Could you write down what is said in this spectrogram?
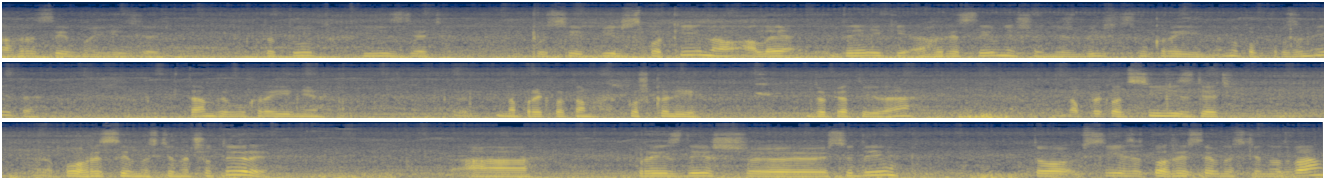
агресивно їздять, то тут їздять усі більш спокійно, але деякі агресивніші, ніж більшість в Україні. Ну тобто, розумієте, там, де в Україні, е, наприклад, там по шкалі до п'яти, да? наприклад, всі їздять е, по агресивності на 4, а приїздиш е, сюди, то всі їздять по агресивності на 2,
